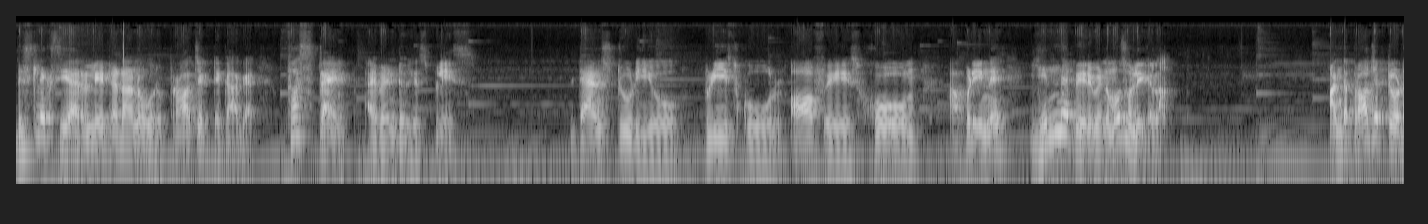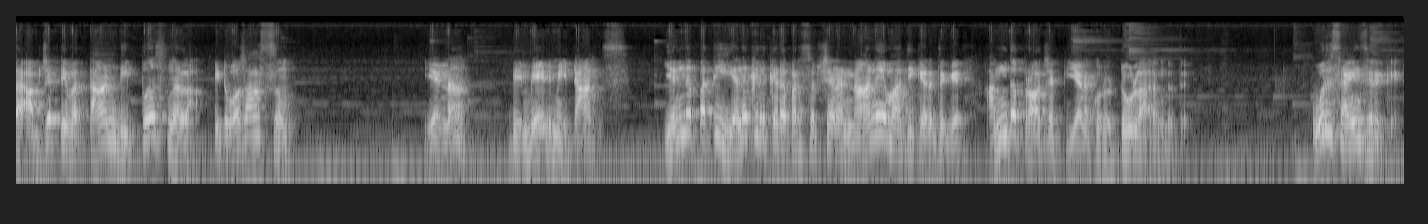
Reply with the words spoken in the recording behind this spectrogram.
டிஸ்லெக்ஸியா ரிலேட்டடான ஒரு ப்ராஜெக்ட்டுக்காக first time I went to his place dance studio preschool office home அப்படின்னு என்ன பேர் வேணுமோ சொல்லிக்கலாம். அந்த ப்ராஜெக்டோட அப்ஜெக்டிவை தாண்டி பர்சனலாக இட் வாஸ் ஆசம் ஏன்னா தே மேட் மீ டான்ஸ் என்னை பற்றி எனக்கு இருக்கிற பர்செப்ஷனை நானே மாற்றிக்கிறதுக்கு அந்த ப்ராஜெக்ட் எனக்கு ஒரு டூலாக இருந்தது. ஒரு சயின்ஸ் இருக்குது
